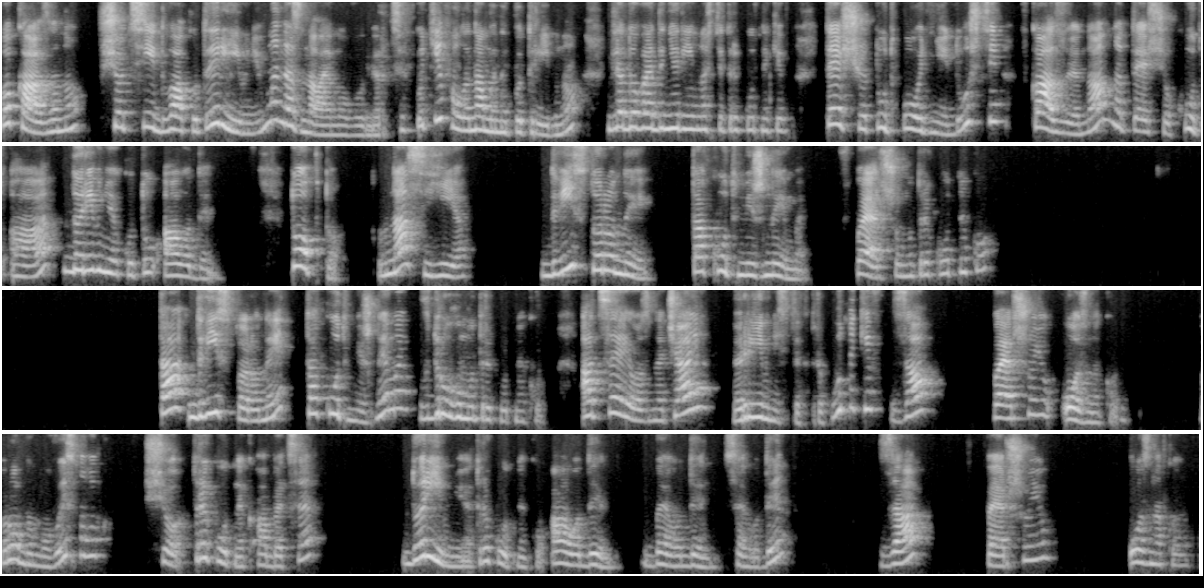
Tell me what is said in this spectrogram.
показано, що ці два кути рівні. Ми не знаємо вимір цих кутів, але нам і не потрібно для доведення рівності трикутників. Те, що тут по одній дужці, вказує нам на те, що кут А дорівнює куту А1. Тобто, в нас є дві сторони та кут між ними в першому трикутнику, та дві сторони та кут між ними в другому трикутнику. А це і означає рівність цих трикутників за першою ознакою. Робимо висновок, що трикутник АБЦ дорівнює трикутнику А1, Б1, С1 за першою ознакою.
